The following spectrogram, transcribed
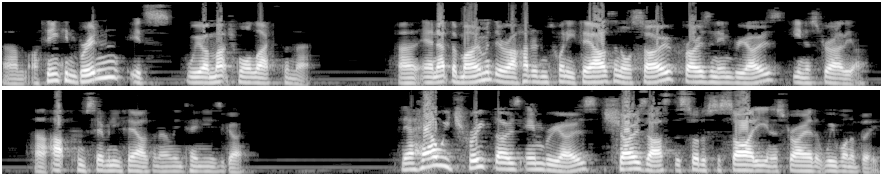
um, I think in Britain, it's we are much more lax than that. Uh, and at the moment, there are 120,000 or so frozen embryos in Australia, uh, up from 70,000 only 10 years ago. Now, how we treat those embryos shows us the sort of society in Australia that we want to be.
